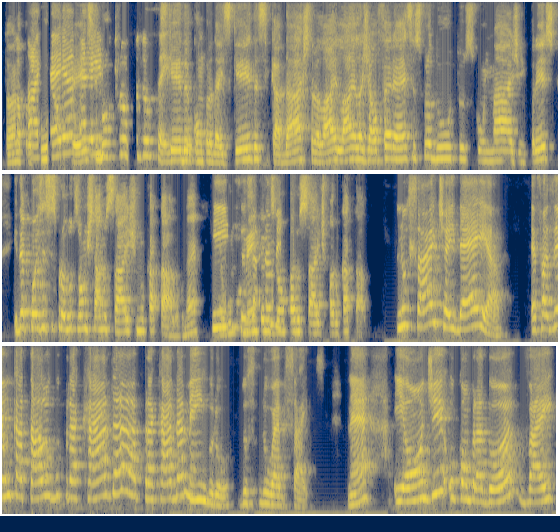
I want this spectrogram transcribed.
Então ela procura a ideia o Facebook, é ir no grupo do Facebook. Esquerda compra da esquerda, se cadastra lá e lá ela já oferece os produtos com imagem, preço e depois esses produtos vão estar no site, no catálogo, né? Isso, em algum momento exatamente. eles vão para o site, para o catálogo. No site a ideia é fazer um catálogo para cada, cada membro do, do website, né? E onde o comprador vai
